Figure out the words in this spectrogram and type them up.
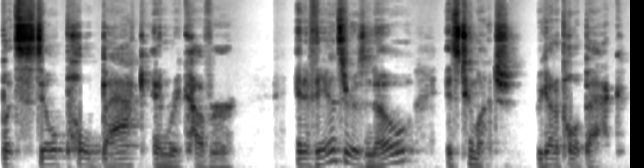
but still pull back and recover? And if the answer is no, it's too much. We got to pull it back.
